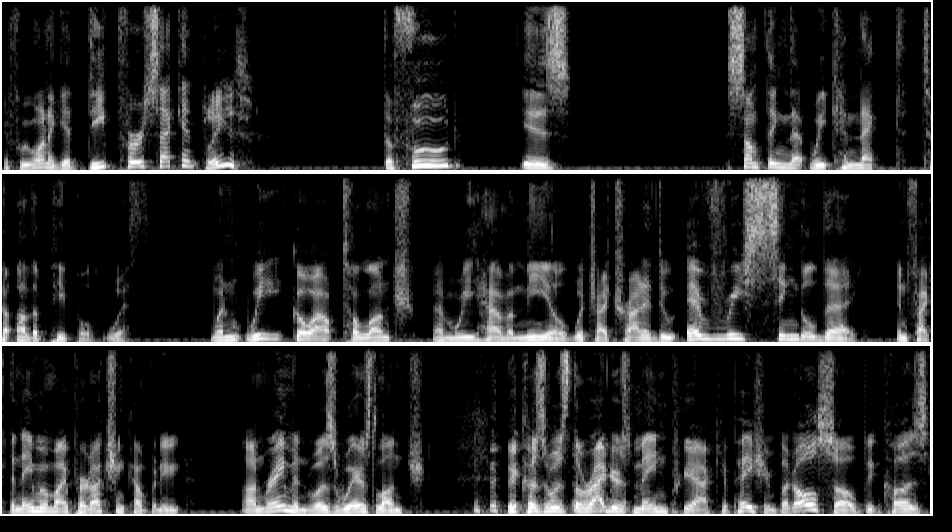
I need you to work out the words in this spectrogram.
If we want to get deep for a second, Please. the food is something that we connect to other people with. When we go out to lunch and we have a meal, which I try to do every single day. In fact, the name of my production company on Raymond was Where's Lunch? because it was the writer's main preoccupation, but also because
